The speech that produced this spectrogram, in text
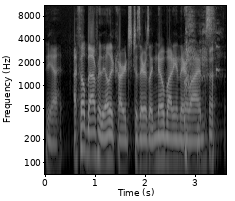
Yeah, I felt bad for the other carts because there was like nobody in their lines.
